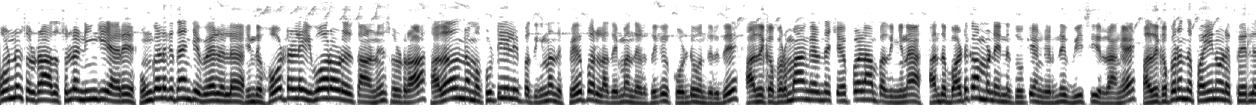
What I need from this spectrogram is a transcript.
பொண்ணு சொல்றா அதை சொல்ல நீங்க யாரு? உங்களுக்கு தான் இங்க வேலை இல்லை. இந்த ஹோட்டல்ல இவரோட தான் சொல்றா. அதாவது நம்ம குட்டி எலி பாத்தீங்கன்னா அந்த பேப்பர் எல்லாத்தையுமே அந்த இடத்துக்கு கொண்டு வந்துருது. அதுக்கப்புறமா அங்க இருந்த செப்பெல்லாம் பாத்தீங்கன்னா அந்த பட்டுக்காமண்டையை தூக்கி அங்க இருந்து வீசிடுறாங்க. அதுக்கப்புறம் இந்த பையனோட பேர்ல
